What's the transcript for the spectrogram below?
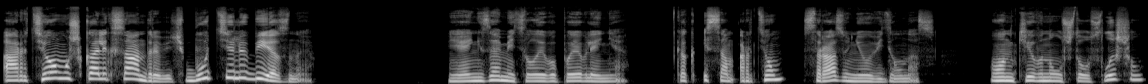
«Артемушка Александрович, будьте любезны!» Я и не заметила его появления, как и сам Артем сразу не увидел нас. Он кивнул, что услышал,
